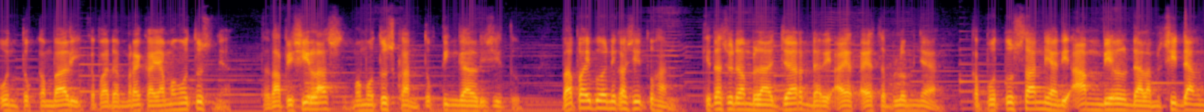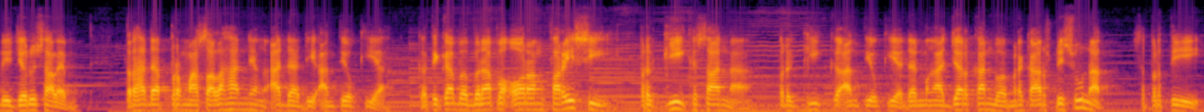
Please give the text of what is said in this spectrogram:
untuk kembali kepada mereka yang mengutusnya. Tetapi Silas memutuskan untuk tinggal di situ. Bapak Ibu yang dikasih Tuhan, kita sudah belajar dari ayat-ayat sebelumnya. Keputusan yang diambil dalam sidang di Jerusalem terhadap permasalahan yang ada di Antioquia. Ketika beberapa orang Farisi pergi ke sana pergi ke Antioquia dan mengajarkan bahwa mereka harus disunat seperti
